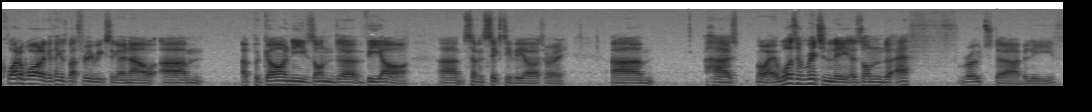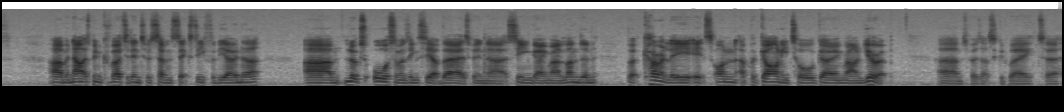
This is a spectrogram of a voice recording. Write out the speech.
quite a while ago, I think it was about three weeks ago now, um, a Pagani Zonda VR, um, 760 VR, sorry, has, well, it was originally a Zonda F Roadster, I believe, um, and now it's been converted into a 760 for the owner. Um, looks awesome, as you can see up there. It's been uh, seen going around London, but currently it's on a Pagani tour going around Europe. Um, I suppose that's a good way to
